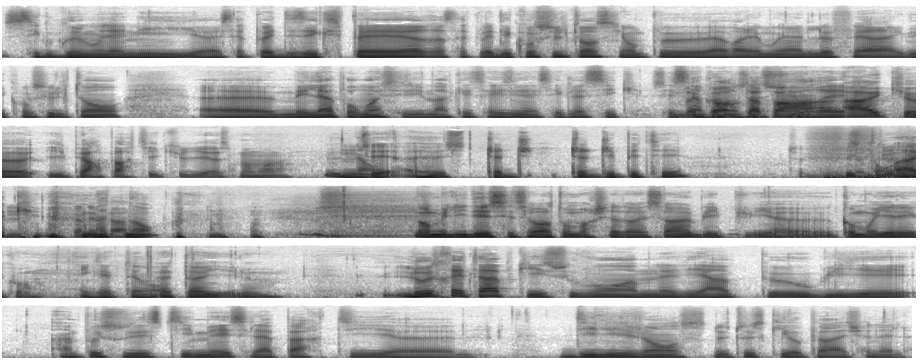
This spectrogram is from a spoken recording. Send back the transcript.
C'est Google mon ami, euh, ça peut être des experts, ça peut être des consultants si on peut avoir les moyens de le faire avec des consultants. Euh, mais là, pour moi, c'est du market sizing assez classique. C'est D'accord, t'as pas un hack euh, hyper particulier à ce moment-là? Non. C'est euh, Chat- ChatGPT. C'est ton hack maintenant. Non, mais l'idée, c'est de savoir ton marché adressable et puis euh, comment y aller, quoi. Exactement. La taille le... L'autre étape qui est souvent, à mon avis, un peu oubliée, un peu sous-estimée, c'est la partie euh, diligence de tout ce qui est opérationnel.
